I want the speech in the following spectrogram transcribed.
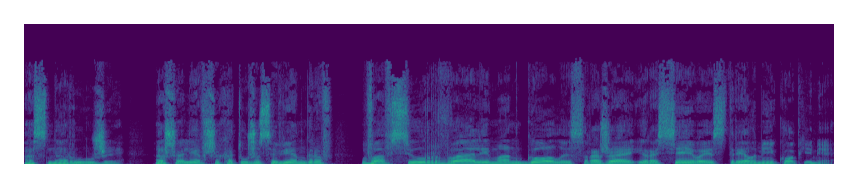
А снаружи, ошалевших от ужаса венгров, вовсю рвали монголы, сражая и рассеивая стрелами и копьями.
